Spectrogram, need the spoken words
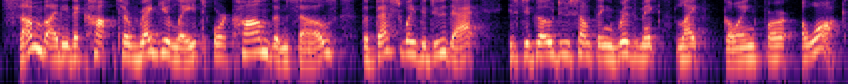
somebody to com- to regulate or calm themselves. The best way to do that is to go do something rhythmic like going for a walk.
